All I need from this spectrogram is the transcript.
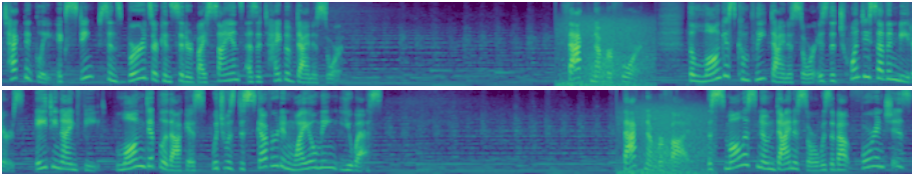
technically, extinct since birds are considered by science as a type of dinosaur. Fact number four. The longest complete dinosaur is the 27 meters, 89 feet, long Diplodocus, which was discovered in Wyoming, U.S. Fact number 5. The smallest known dinosaur was about 4 inches,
